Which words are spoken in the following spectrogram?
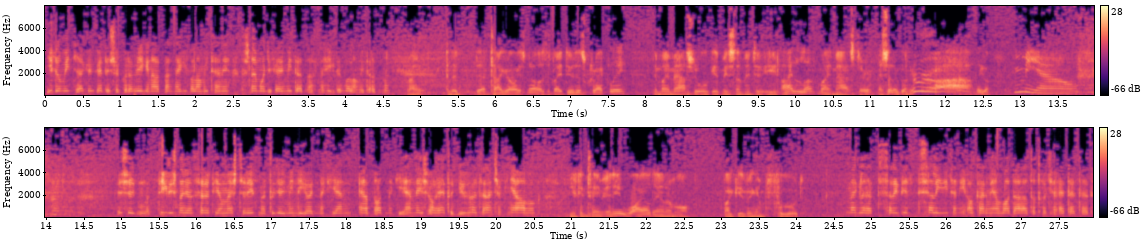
Idomítják őket, és akkor a végén adnak neki valamit enni, és nem mondjuk el, hogy mit adnak nekik, de valamit adnak. Right? And the, the tiger always knows if I do this correctly, then my master will give me something to eat. I love my master. Instead of going, "Rah!" they go, meow. És egy tigris nagyon szereti a mesterét, mert tudja, hogy mindig ad neki, en, ad, neki enni, és ahelyett, hogy üvöltene, csak nyávog. You can tame any wild animal by giving him food. Meg lehet szelídíteni, akármilyen vadállatot, hogyha eteted.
